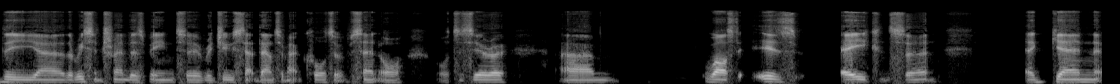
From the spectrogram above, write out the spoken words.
the uh, the recent trend has been to reduce that down to about quarter of a percent or or to zero. Um, whilst it is a concern, again,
